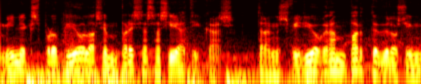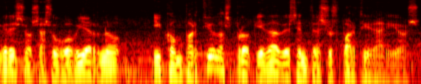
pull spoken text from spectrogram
Amin expropió las empresas asiáticas, transfirió gran parte de los ingresos a su gobierno y compartió las propiedades entre sus partidarios.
